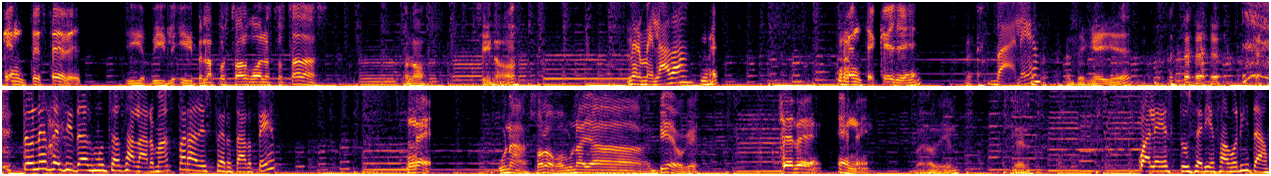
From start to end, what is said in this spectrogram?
Quente sedes. ¿Y, y, y le has puesto algo a las tostadas? ¿O no? Sí, ¿no? ¿Mermelada? Mentequelle. Vale. ¿De qué, eh? ¿Tú necesitas muchas alarmas para despertarte? Ne. ¿Una? ¿Solo? ¿Con una ya en pie o qué? CLN. Bueno, bien. Bien. ¿Cuál es tu serie favorita?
